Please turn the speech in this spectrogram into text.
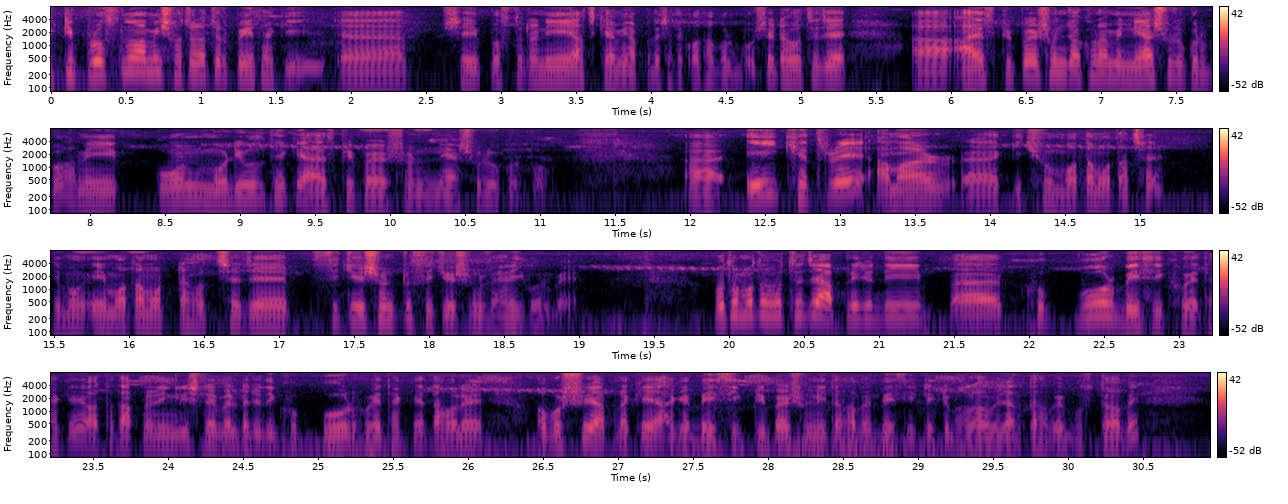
একটি প্রশ্ন আমি সচরাচর পেয়ে থাকি সেই প্রশ্নটা নিয়েই আজকে আমি আপনাদের সাথে কথা বলব। সেটা হচ্ছে যে আইএস প্রিপারেশন যখন আমি নেওয়া শুরু করব, আমি কোন মডিউল থেকে আইএস প্রিপারেশন নেওয়া শুরু করব? এই ক্ষেত্রে আমার কিছু মতামত আছে এবং এই মতামতটা হচ্ছে যে সিচুয়েশন টু সিচুয়েশন ভ্যারি করবে। প্রথমত হচ্ছে যে আপনি যদি খুব পুয়ার বেসিক হয়ে থাকে, অর্থাৎ আপনার ইংলিশ লেভেলটা যদি খুব পুয়ার হয়ে থাকে, তাহলে অবশ্যই আপনাকে আগে বেসিক প্রিপারেশন নিতে হবে বেসিকটা একটু ভালোভাবে জানতে হবে, বুঝতে হবে।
